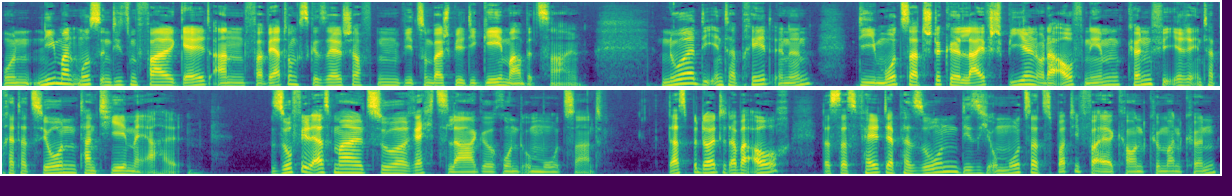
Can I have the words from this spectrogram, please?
und niemand muss in diesem Fall Geld an Verwertungsgesellschaften wie zum Beispiel die GEMA bezahlen. Nur die InterpretInnen, die Mozart Stücke live spielen oder aufnehmen, können für ihre Interpretation Tantieme erhalten. So viel erstmal zur Rechtslage rund um Mozart. Das bedeutet aber auch, dass das Feld der Personen, die sich um Mozarts Spotify-Account kümmern können,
